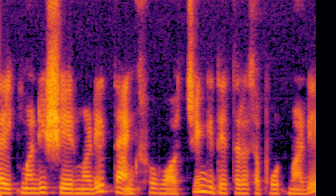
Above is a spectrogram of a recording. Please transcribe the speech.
ಲೈಕ್ ಮಾಡಿ ಶೇರ್ ಮಾಡಿ. ಥ್ಯಾಂಕ್ಸ್ ಫಾರ್ ವಾಚಿಂಗ್ ಇದೇ ಥರ ಸಪೋರ್ಟ್ ಮಾಡಿ.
